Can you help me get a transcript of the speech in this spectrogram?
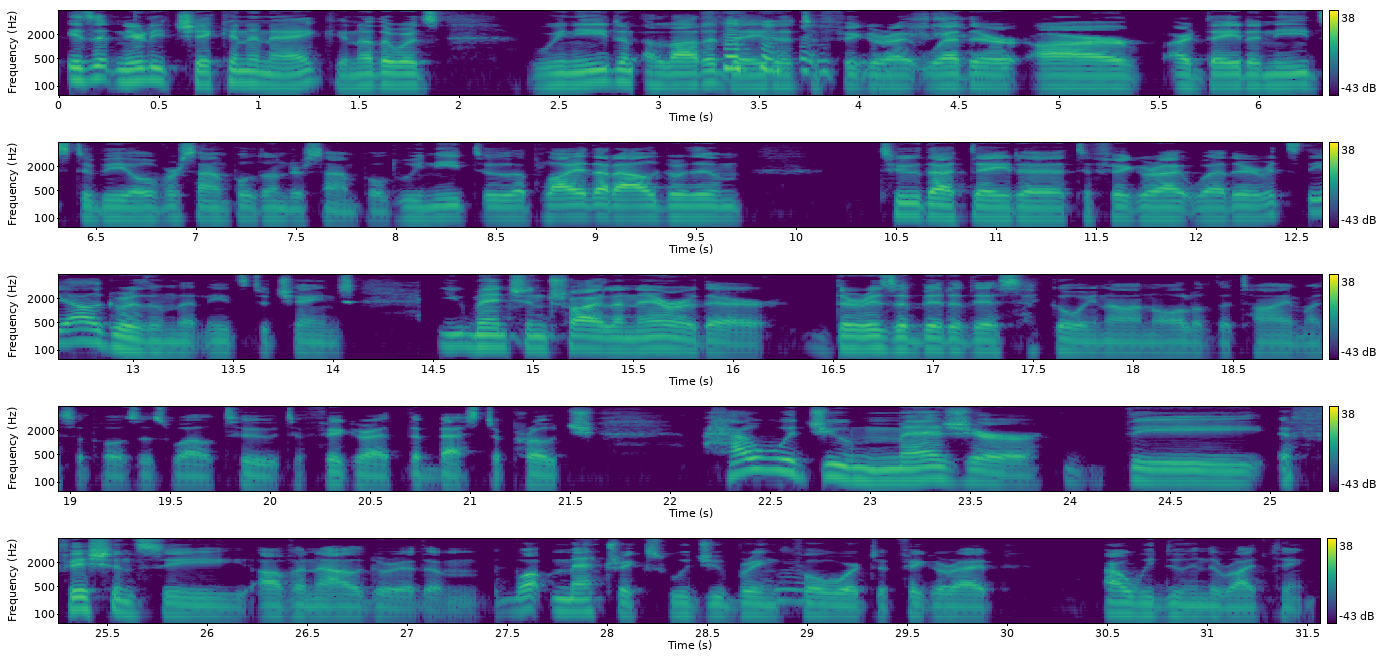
is it nearly chicken and egg? In other words we need a lot of data to figure out whether our our data needs to be oversampled undersampled. We need to apply that algorithm to that data to figure out whether it's the algorithm that needs to change. You mentioned trial and error there. There is a bit of this going on all of the time i suppose as well too to figure out the best approach. How would you measure the efficiency of an algorithm? What metrics would you bring mm. forward to figure out are we doing the right thing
